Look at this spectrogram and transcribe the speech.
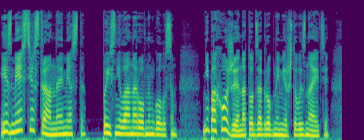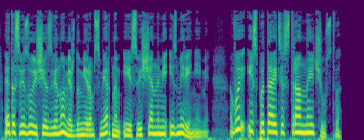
«Изместье — странное место», — пояснила она ровным голосом. «Не похожее на тот загробный мир, что вы знаете. Это связующее звено между миром смертным и священными измерениями вы испытаете странные чувства,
